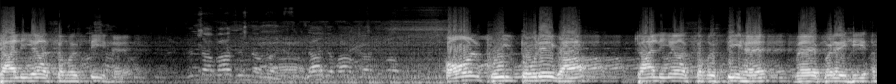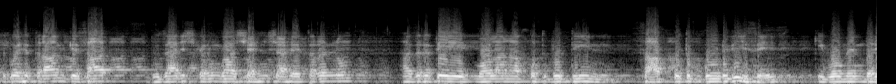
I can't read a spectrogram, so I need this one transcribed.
डालियाँ समझती हैं। कौन फूल तोड़ेगा, डालियाँ समझती हैं। मैं बड़े ही अदब एहतराम के साथ गुजारिश करूँगा शहनशाह तरन्नुम, हज़रत मौलाना कुतुबुद्दीन साहब कुतुब गोडवी से कि वो मेंबर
